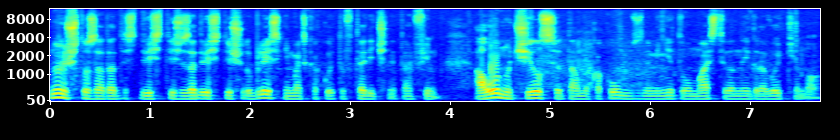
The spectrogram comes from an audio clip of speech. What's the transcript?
Ну и что за радость 200 тысяч, за 200 тысяч рублей снимать какой-то вторичный там фильм. А он учился там у какого-нибудь знаменитого мастера на игровое кино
